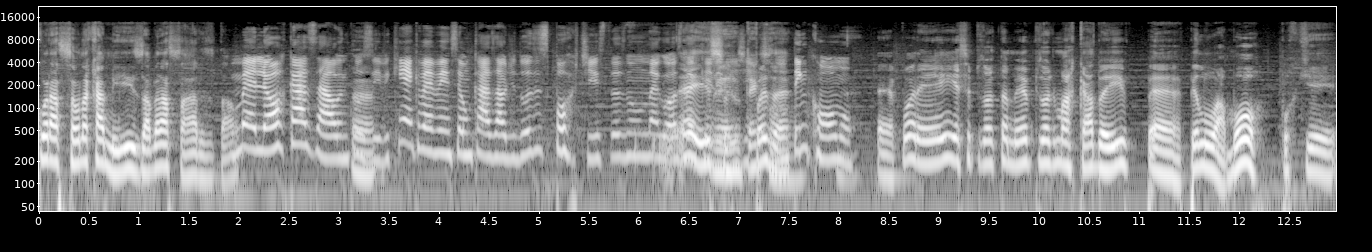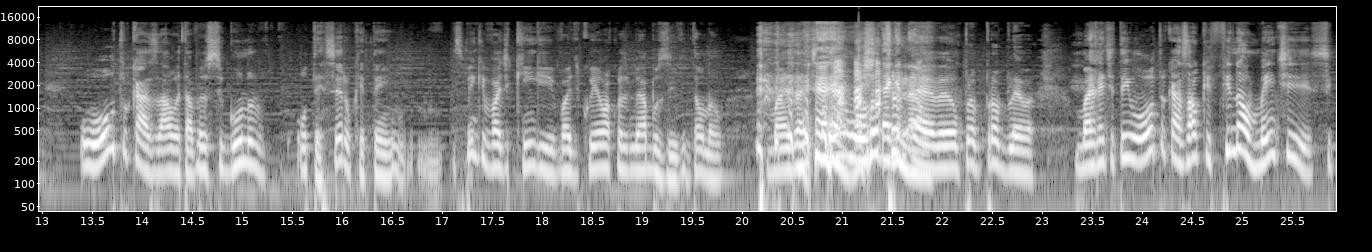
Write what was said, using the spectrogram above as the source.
coração na camisa, abraçadas e tal. O melhor casal, inclusive. Quem é que vai vencer um casal de duas esportistas num negócio É daquele, isso, gente? tem pois como. é. Não tem como. É, porém, esse episódio também é um episódio marcado aí é, pelo amor, porque o outro casal, talvez o segundo ou terceiro, que tem. Se bem que Void King e Void Queen é uma coisa meio abusiva, então não. Mas a gente tem um outro. Não. É, é um pro- problema. Mas a gente tem um outro casal que finalmente se,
